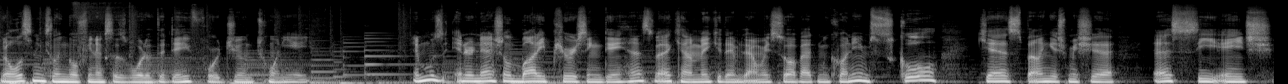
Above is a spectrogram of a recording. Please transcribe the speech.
You're listening to Lingo Phoenix's Word of the Day for June 28th. امروز International Body Piercing Day هست و کلمه که داریم در موردش صحبت میکنیم school که سپلنگش میشه S-C-H-O-O-L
